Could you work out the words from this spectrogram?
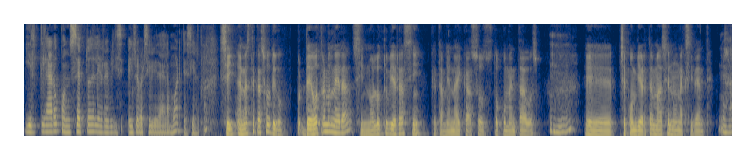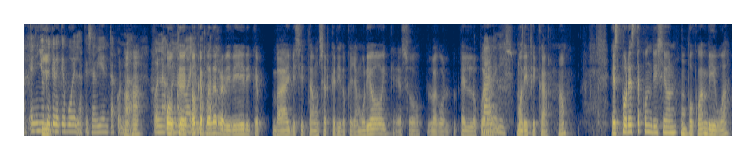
y el claro concepto de la irreversibilidad de la muerte, ¿cierto? Sí, en este caso digo, de otra manera, si no lo tuviera así, que también hay casos documentados, eh, se convierte más en un accidente. El niño que cree que vuela, que se avienta con la, con la, o que, o que puede revivir y que va y visita a un ser querido que ya murió y que eso luego él lo puede modificar, ¿no? Es por esta condición un poco ambigua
